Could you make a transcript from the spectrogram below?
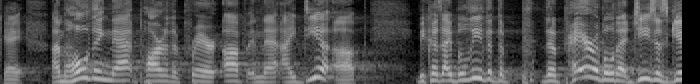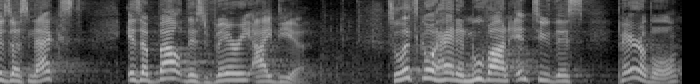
Okay? I'm holding that part of the prayer up and that idea up because I believe that the, the parable that Jesus gives us next is about this very idea. So let's go ahead and move on into this parable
